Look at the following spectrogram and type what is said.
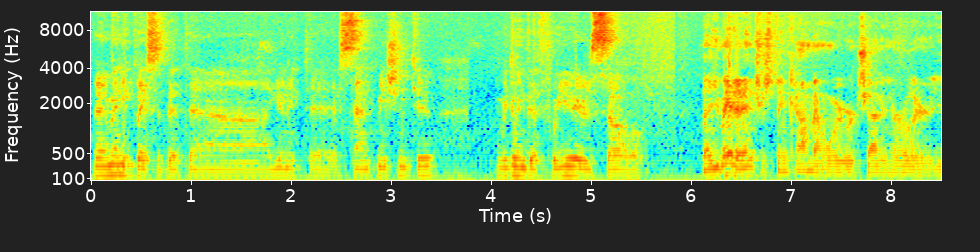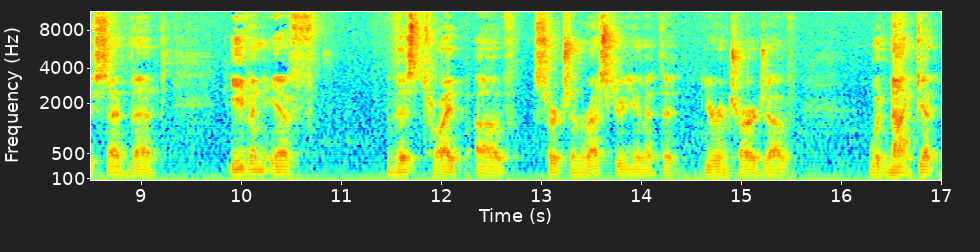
There are many places that uh, unit uh, sent mission to. We're doing that for years, so Now you made an interesting comment when we were chatting earlier. You said that even if this type of search and rescue unit that you're in charge of would not get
